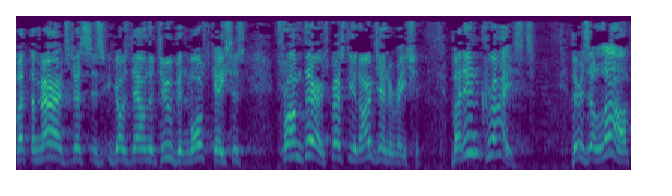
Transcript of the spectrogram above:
But the marriage just is, goes down the tube in most cases from there, especially in our generation. But in Christ, there's a love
